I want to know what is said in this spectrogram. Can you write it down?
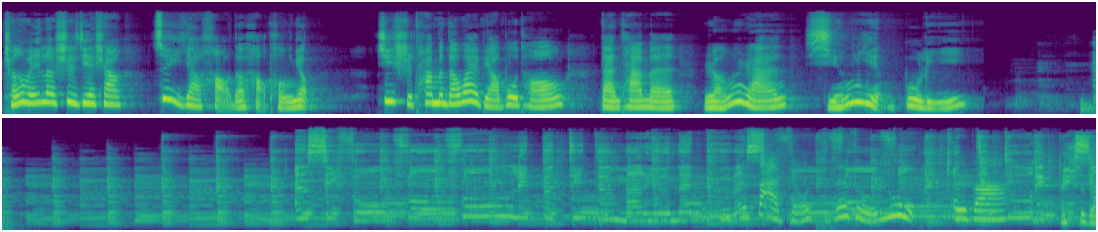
成为了世界上最要好的好朋友，即使他们的外表不同，但他们仍然形影不离。大脚趾在走路，对吧？是的。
